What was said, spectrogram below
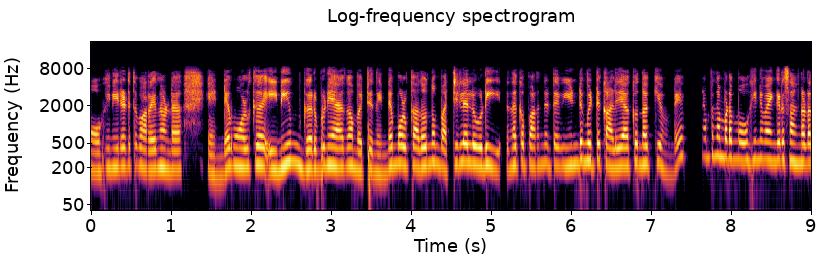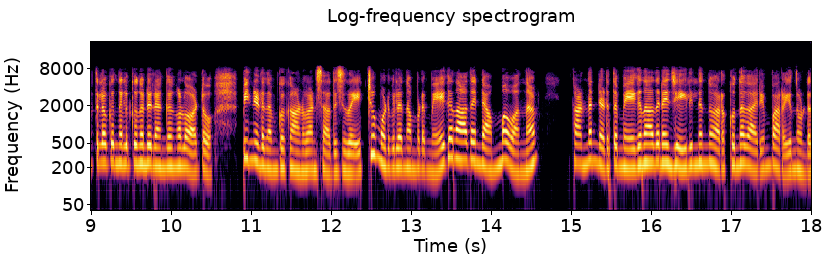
മോഹിനിയുടെ അടുത്ത് പറയുന്നുണ്ട് എന്റെ മോൾക്ക് ഇനിയും ഗർഭിണിയാകാൻ പറ്റും. നിന്റെ മോൾക്ക് അതൊന്നും പറ്റില്ലല്ലോടി എന്നൊക്കെ പറഞ്ഞിട്ട് വീണ്ടും ഇട്ട് കളിയാക്കുന്നൊക്കെ ഉണ്ട് അപ്പൊ നമ്മുടെ മോഹിനി ഭയങ്കര സങ്കടത്തിലൊക്കെ നിൽക്കുന്ന രംഗങ്ങളോ ആട്ടോ പിന്നീട് നമുക്ക് കാണുവാൻ സാധിച്ചത് ഏറ്റവും ഒടുവിൽ നമ്മുടെ മേഘനാഥന്റെ അമ്മ വന്ന് കണ്ണന്റെ അടുത്ത് മേഘനാഥനെ ജയിലിൽ നിന്നും ഇറക്കുന്ന കാര്യം പറയുന്നുണ്ട്.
